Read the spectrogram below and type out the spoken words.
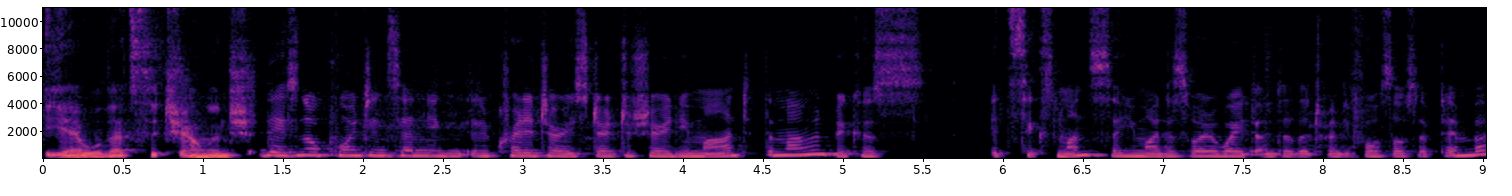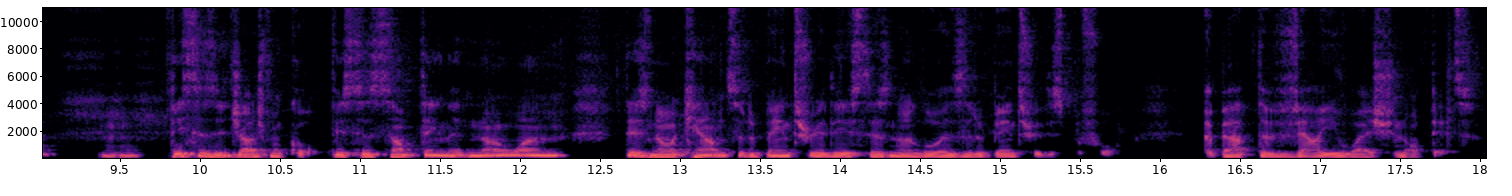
Yeah, well, that's the challenge. There's no point in sending a creditory statutory demand at the moment because it's six months, so you might as well wait until the 24th of September. Mm-hmm. This is a judgment call. This is something that no one, there's no accountants that have been through this, there's no lawyers that have been through this before about the valuation of debts.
